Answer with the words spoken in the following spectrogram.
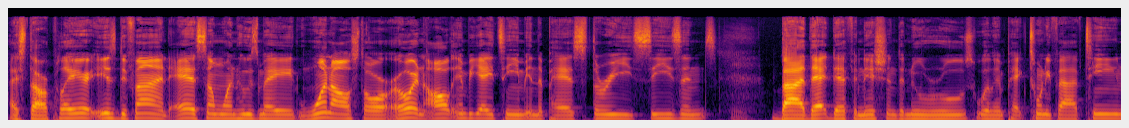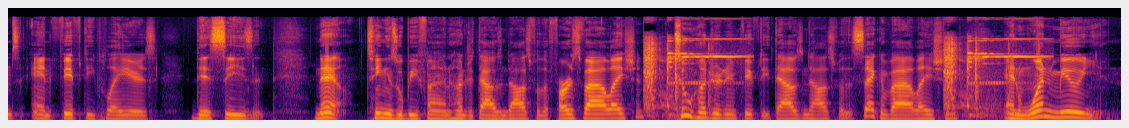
A star player is defined as someone who's made one All Star or an All NBA team in the past three seasons. Hmm. By that definition, the new rules will impact 25 teams and 50 players this season. Now, teams will be fined $100,000 for the first violation, $250,000 for the second violation, and $1 million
